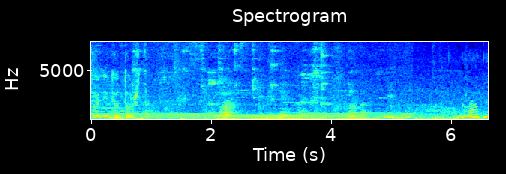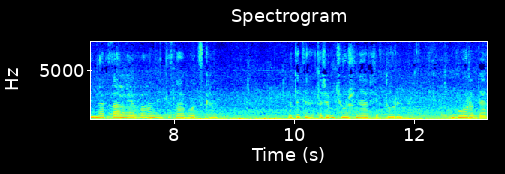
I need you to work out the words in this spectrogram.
Сегодня идет дождь. Главные нарзанные ванны Кисловодска. Вот это жемчужная архитектура города.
